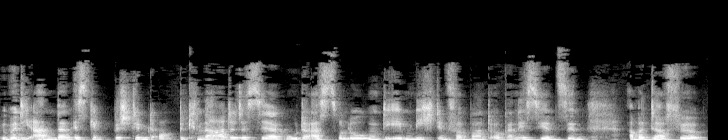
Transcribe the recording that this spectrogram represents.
Über die anderen, es gibt bestimmt auch begnadete, sehr gute Astrologen, die eben nicht im Verband organisiert sind, aber dafür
